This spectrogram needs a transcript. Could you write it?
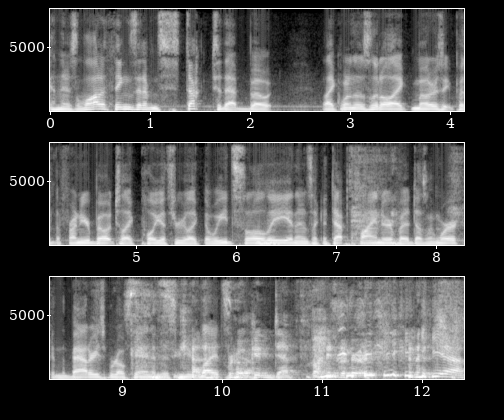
and there's a lot of things that have been stuck to that boat. Like one of those little like motors that you put in the front of your boat to like pull you through like the weeds slowly, mm-hmm. and there's like a depth finder, but it doesn't work, and the battery's broken, and there's new lights. broken depth finder. yeah,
